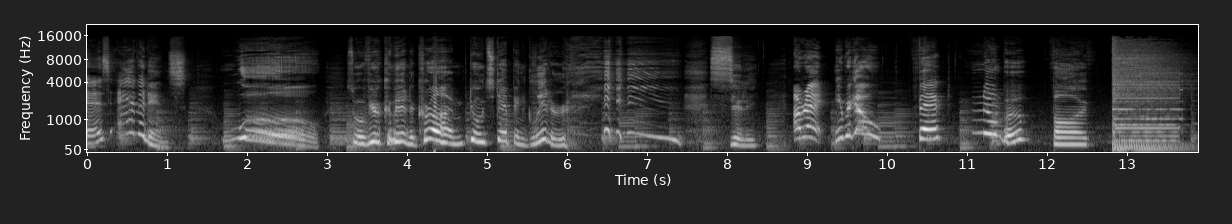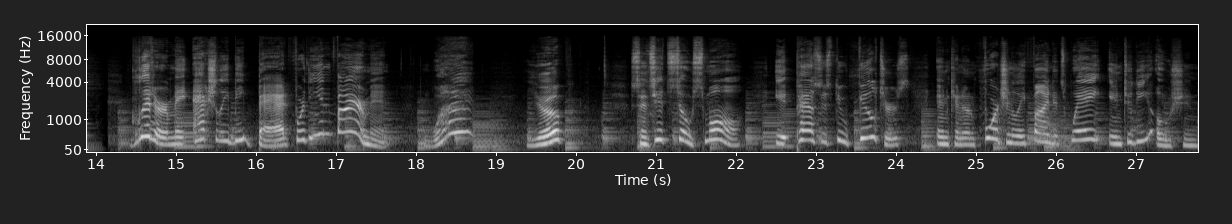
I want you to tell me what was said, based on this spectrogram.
as evidence. Whoa! So if you're committing a crime, don't step in glitter. Silly. Alright, here we go! Fact number five. Glitter may actually be bad for the environment. What? Yup. Since it's so small, it passes through filters and can unfortunately find its way into the ocean.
